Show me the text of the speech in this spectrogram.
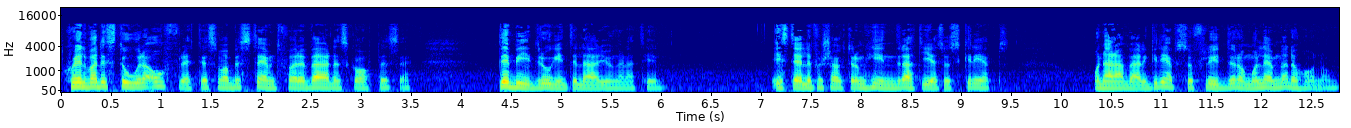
Själva det stora offret, det som var bestämt före världens skapelse, det bidrog inte lärjungarna till. Istället försökte de hindra att Jesus greps. Och när han väl greps så flydde de och lämnade honom.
